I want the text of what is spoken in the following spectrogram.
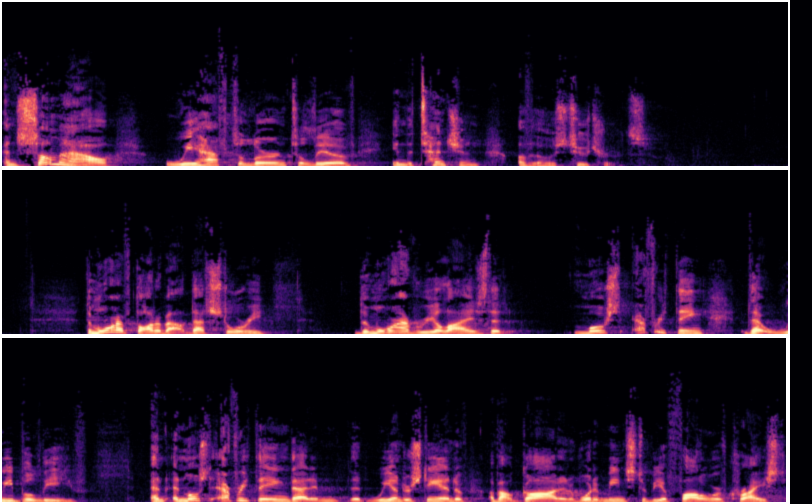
And somehow we have to learn to live in the tension of those two truths. The more I've thought about that story, the more I've realized that most everything that we believe and, and most everything that, it, that we understand of, about God and of what it means to be a follower of Christ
